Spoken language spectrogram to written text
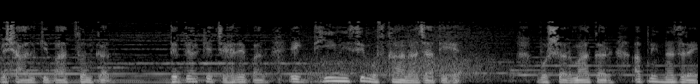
विशाल की बात सुनकर दिव्या के चेहरे पर एक धीमी सी मुस्कान आ जाती है। वो शर्मा कर अपनी नज़रें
